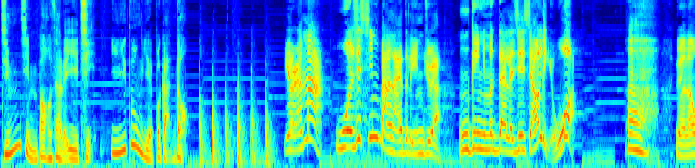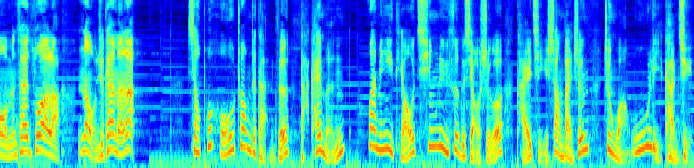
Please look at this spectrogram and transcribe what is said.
紧紧抱在了一起，一动也不敢动。有人吗？我是新搬来的邻居，嗯，给你们带了些小礼物。唉，原来我们猜错了，那我去开门了。小泼猴壮着胆子打开门，外面一条青绿色的小蛇抬起上半身，正往屋里看去，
